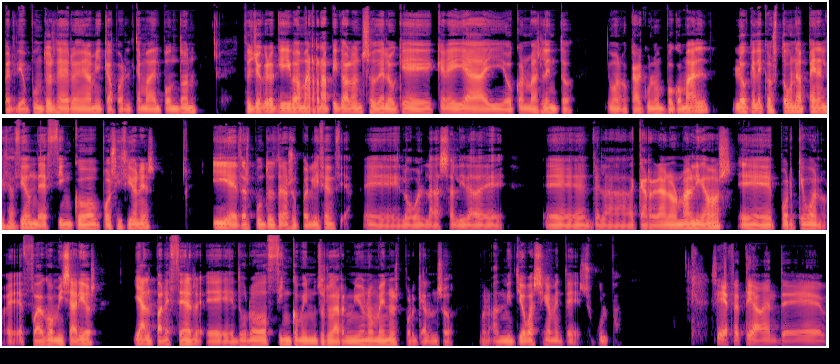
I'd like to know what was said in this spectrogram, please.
perdió puntos de aerodinámica por el tema del pontón. Entonces yo creo que iba más rápido Alonso de lo que creía y Ocon más lento. Bueno, calculó un poco mal, lo que le costó una penalización de cinco posiciones y eh, dos puntos de la superlicencia. luego en la salida de, de, la carrera normal, digamos, porque bueno, fue a comisarios y al parecer eh, duró cinco minutos la reunión o menos porque Alonso bueno, admitió básicamente su culpa. Sí, efectivamente,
